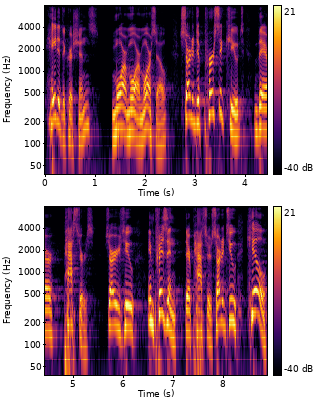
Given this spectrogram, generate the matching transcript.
hated the Christians, more and more and more so, started to persecute their pastors, started to imprison their pastors, started to kill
